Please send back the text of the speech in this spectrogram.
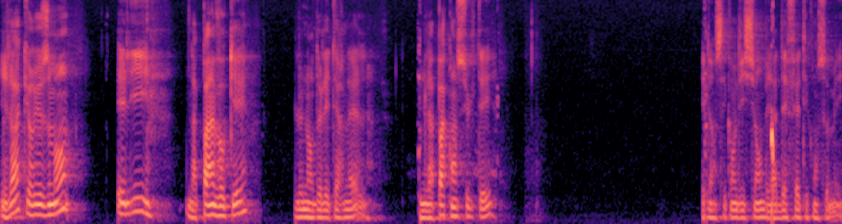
Et là, curieusement, Élie n'a pas invoqué le nom de l'Éternel, il ne l'a pas consulté. Et dans ces conditions, la défaite est consommée.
